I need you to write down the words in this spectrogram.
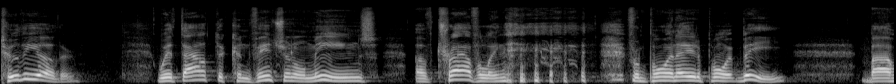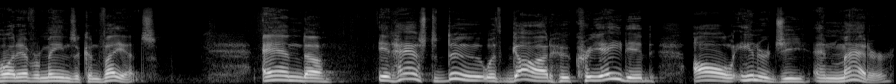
to the other without the conventional means of traveling from point A to point B by whatever means of conveyance. And uh, it has to do with God who created all energy and matter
